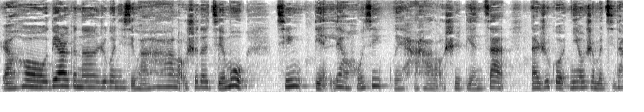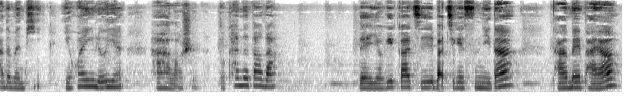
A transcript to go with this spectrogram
然后第二个呢，如果你喜欢哈哈老师的节目，请点亮红心为哈哈老师点赞。那如果你有什么其他的问题，也欢迎留言，哈哈老师都看得到的。네여기까지마치겠습니다다음에봐요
